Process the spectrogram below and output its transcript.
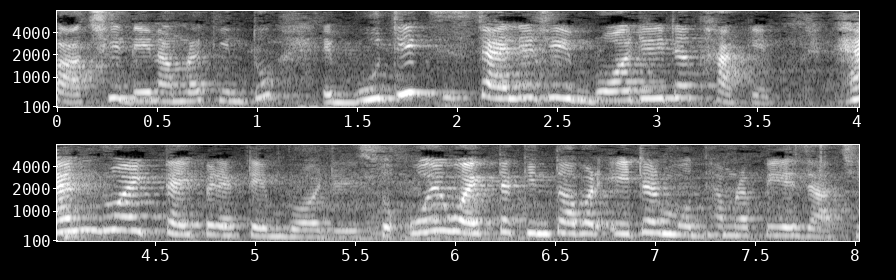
পাচ্ছি দেন আমরা কিন্তু এই বুটিক স্টাইলের যে এমব্রয়ডারিটা থাকে হ্যান্ড ওয়াইট টাইপের একটা এমব্রয়ডারি সো ওই হোয়াইটটা কিন্তু আবার এটার মধ্যে আমরা পেয়ে যাচ্ছি,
